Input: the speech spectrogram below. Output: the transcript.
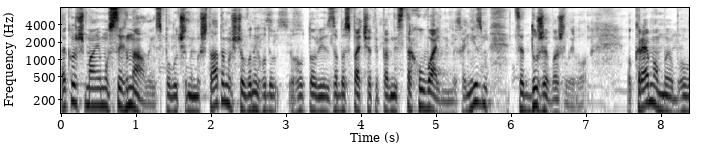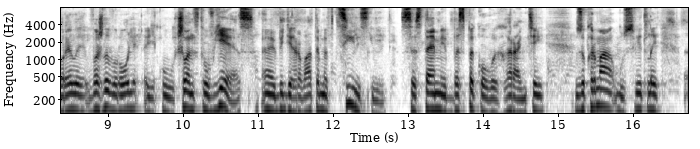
Також маємо сигнали із Сполученими Штатами, що вони готові забезпечити певний страхувальний механізм. Це дуже важливо. Окремо ми обговорили важливу роль, яку членство в ЄС е, відіграватиме в цілісній системі безпекових гарантій, зокрема у світлі е,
